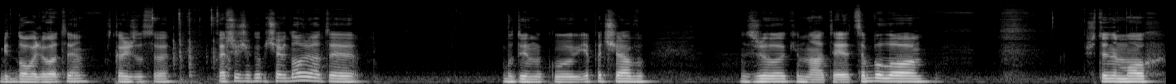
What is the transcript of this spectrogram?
Відновлювати, скоріш за все. Перше, що я почав відновлювати будинку, я почав з жилої кімнати. Це було. Що ти не мог.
